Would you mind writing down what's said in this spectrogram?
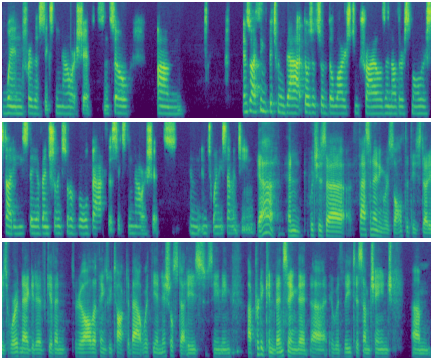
win for the 16 hour shifts and so um, and so I think between that, those are sort of the large two trials and other smaller studies, they eventually sort of rolled back the 16 hour shifts in, in 2017. Yeah, and which is a fascinating result that these studies were negative, given sort of all the things we talked about with the initial studies seeming uh, pretty convincing that uh, it would lead to some change, um,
